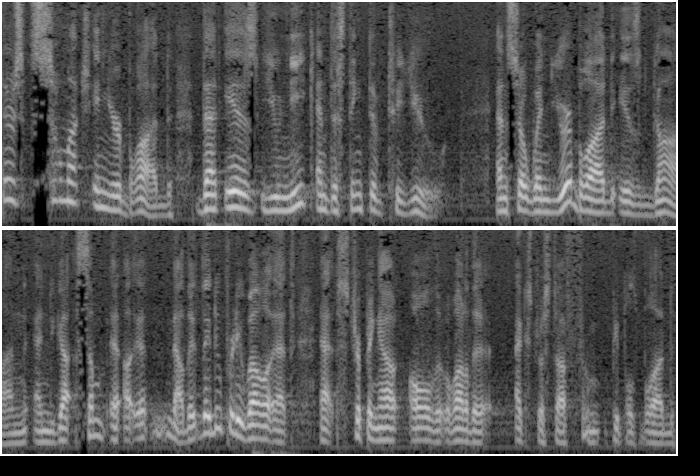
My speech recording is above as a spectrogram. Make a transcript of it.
there's so much in your blood that is unique and distinctive to you. And so when your blood is gone and you got some, uh, uh, now they, they do pretty well at, at stripping out all the, a lot of the extra stuff from people's blood.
